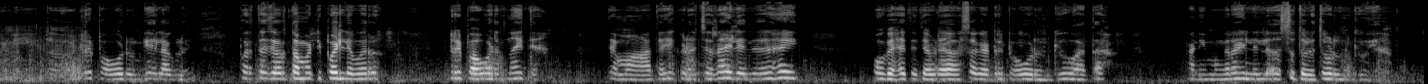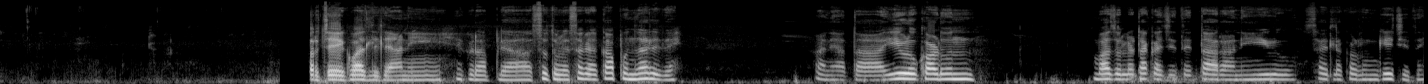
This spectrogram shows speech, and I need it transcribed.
आणि ड्रिपा ओढून घ्यायला लागलोय. परत त्याच्यावर टमाटी पडल्यावर ड्रिपा ओढत नाही त्या. त्यामुळं आता इकडच्या राहिलेले आहे. उभ्या आहेत तेवढ्या सगळ्या ड्रिपा ओढून घेऊ आता. आणि मग राहिलेलं सुतळे तोडून घेऊया. वरच्या एक वाजलेल्या आणि इकडं आपल्या सुतळ्या सगळ्या कापून झालेल्या आहे. आणि आता इळू काढून बाजूला टाकायचे ते तार आणि इळू साईडला काढून घ्यायचे ते.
